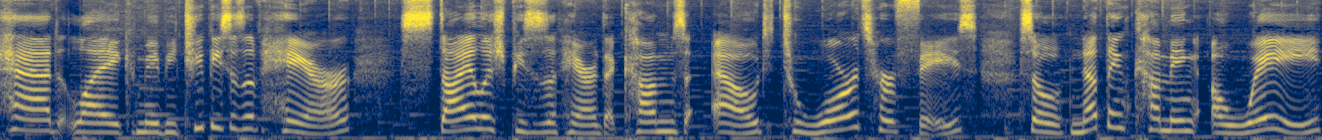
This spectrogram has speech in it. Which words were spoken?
had like maybe two pieces of hair, stylish pieces of hair that comes out towards her face. So nothing coming away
